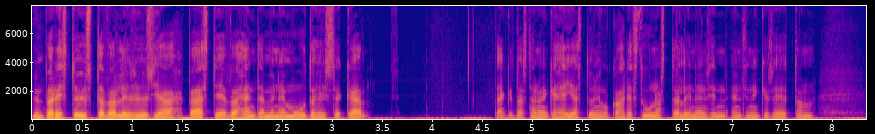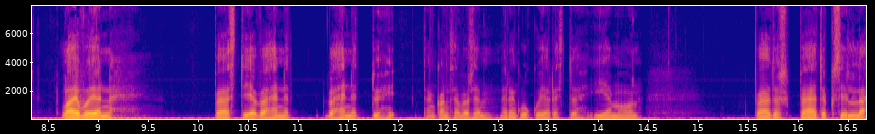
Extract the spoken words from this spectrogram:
ympäristöystävällisyys ja päästöjen vähentäminen muutos siis sekä tämäkin tästä heijastuu niin kahdesta suunnasta, eli ensin, ensinnäkin se, että on laivojen päästöjä vähennet, vähennetty tämän kansainvälisen merenkulkujärjestö IMO on päätös, päätöksillä,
